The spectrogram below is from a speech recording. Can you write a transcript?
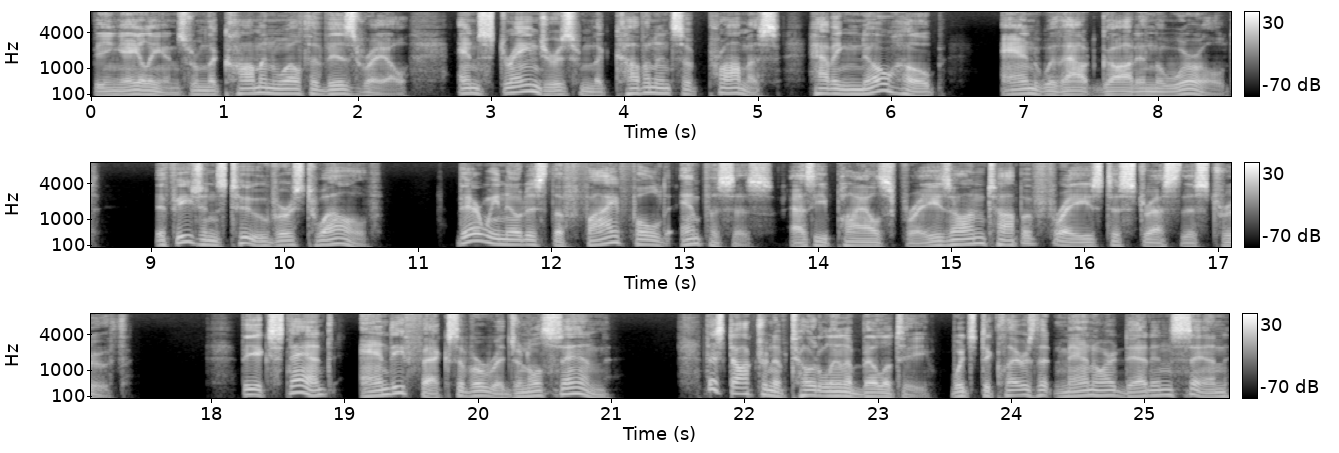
being aliens from the commonwealth of Israel and strangers from the covenants of promise, having no hope and without God in the world. Ephesians 2, verse 12. There we notice the fivefold emphasis as he piles phrase on top of phrase to stress this truth. The extent and effects of original sin. This doctrine of total inability, which declares that men are dead in sin,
